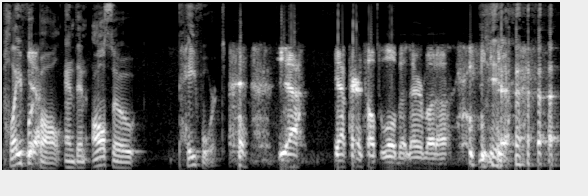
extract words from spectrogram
play football and then also pay for it. Yeah, yeah. Parents helped a little bit there, but uh, Yeah.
